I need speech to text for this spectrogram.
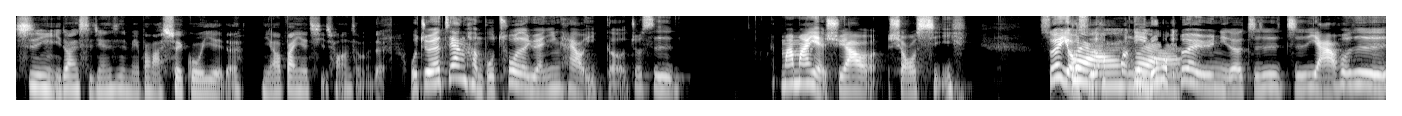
适应一段时间，是没办法睡过夜的，你要半夜起床什么的。我觉得这样很不错的原因还有一个，就是妈妈也需要休息，所以有时候你如果对于你的职职涯，或是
